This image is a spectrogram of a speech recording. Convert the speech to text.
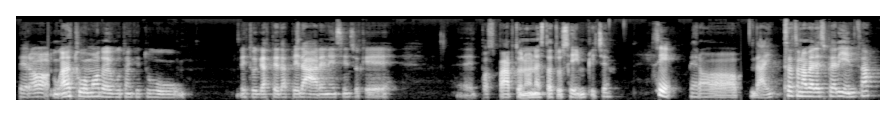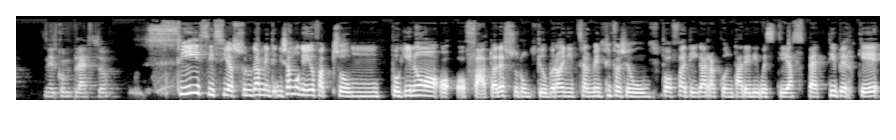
però a tuo modo hai avuto anche tu le tue gatte da pelare, nel senso che eh, il postparto non è stato semplice. Sì. Però dai, è stata una bella esperienza nel complesso. Sì, sì, sì, assolutamente. Diciamo che io faccio un pochino, ho, ho, fatto, adesso non più, però inizialmente facevo un po' fatica a raccontare di questi aspetti perché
